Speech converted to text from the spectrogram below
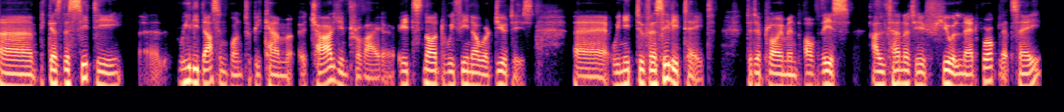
uh, because the city uh, really doesn't want to become a charging provider. It's not within our duties. Uh, we need to facilitate the deployment of this alternative fuel network, let's say,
